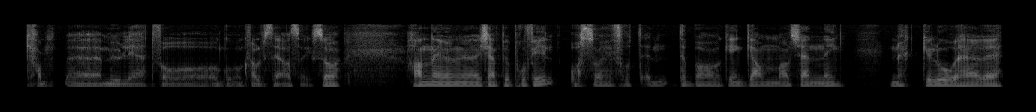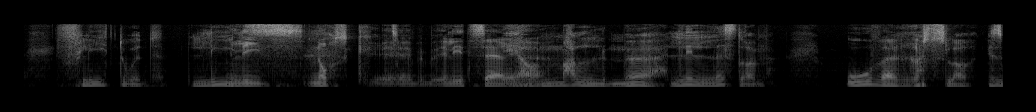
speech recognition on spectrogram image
League-mulighet for å, å, å kvalifisere seg. Så han er jo en kjempeprofil. Og så har vi fått en, tilbake en gammel kjenning. Nøkkelordet her er Fleetwood. Leeds. Leeds. Norsk eh, eliteserie. Ja, Malmö. Lillestrøm. Ove Røsler is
